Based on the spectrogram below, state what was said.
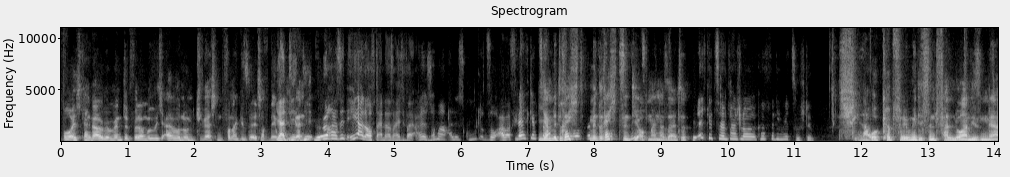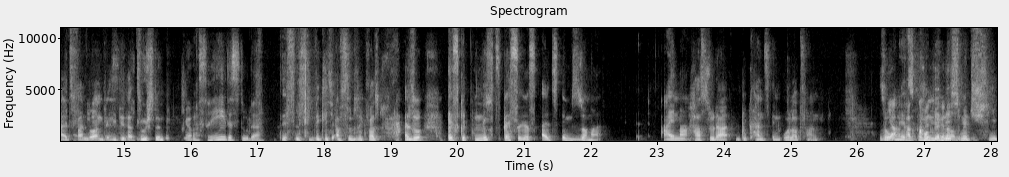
brauche ich keine Argumente für. Da muss ich einfach nur einen Querschnitt von der Gesellschaft nehmen. Ja, die, die Hörer sind eh alle auf deiner Seite, weil alle Sommer, alles gut und so. Aber vielleicht gibt es ja mit Recht. Mit Recht sind die auf meiner Seite. Vielleicht gibt es ein paar schlaue Köpfe, die mir zustimmen. Schlaue Köpfe, Junge, die sind verloren. Die sind mehr als verloren, wenn die dir da zustimmen. Ja, was redest du da? Das ist wirklich absoluter Quatsch. Also, es gibt nichts Besseres als im Sommer. Einmal hast du da, du kannst in Urlaub fahren. So, Ja, und jetzt kannst du komm mit mir mir nicht mit, Ski,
